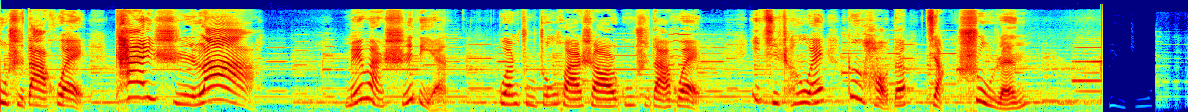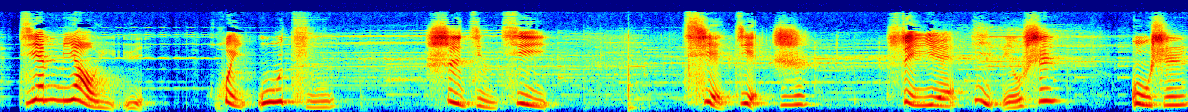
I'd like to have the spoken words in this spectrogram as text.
故事大会开始啦！每晚十点，关注《中华少儿故事大会》，一起成为更好的讲述人。兼妙语，会乌词，是景气，切戒之。岁月易流失，故事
